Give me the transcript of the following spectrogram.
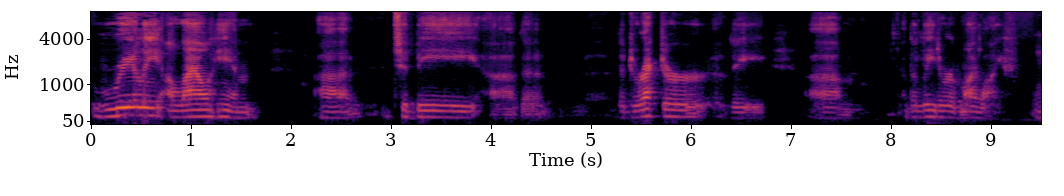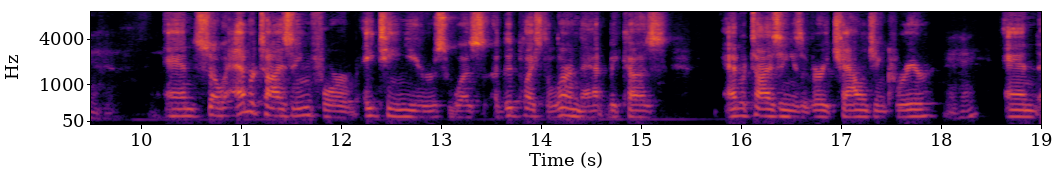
really allow Him uh, to be uh, the the director, the um, the leader of my life. Mhm. And so advertising for 18 years was a good place to learn that because advertising is a very challenging career. Mhm. And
